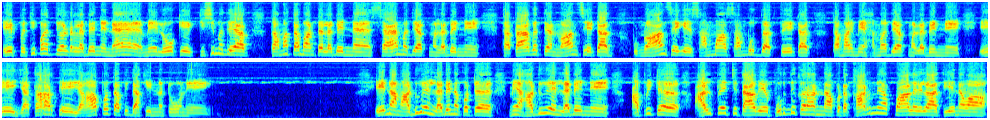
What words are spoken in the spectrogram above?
ඒ ප්‍රතිපත්ති වලට ලැබෙන්නේ නැහැ මේ ලෝකයේ කිසිම දෙයක් තම තමන්ට ලැබෙන්නේ සෑම දෙයක්ම ලැබෙන්නේ තථාගතයන් වහන්සේටත් උන්වහන්සේගේ සම්මා සම්බුද්ධත්වයටත් තමයි මේ හැම දෙයක්ම ලැබෙන්නේ. ඒ යථාර්ථයේ යහපත අපි දකින්නට ඕනේ. එහෙනම් අඩුවෙන් ලැබෙනකොට මේ අඩුවෙන් ලැබෙන්නේ අපිට අල්පේච්ඡතාවය පුරුදු කරන්න අපට කර්මයක් පාළ වෙලා තියෙනවා.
